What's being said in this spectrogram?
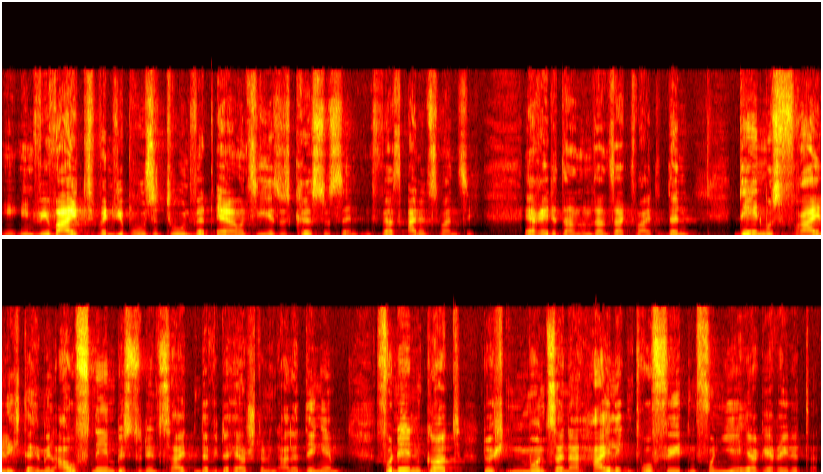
Inwieweit, wenn wir Buße tun, wird er uns Jesus Christus senden. Vers 21. Er redet dann und dann sagt weiter, denn den muss freilich der Himmel aufnehmen bis zu den Zeiten der Wiederherstellung aller Dinge, von denen Gott durch den Mund seiner heiligen Propheten von jeher geredet hat.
